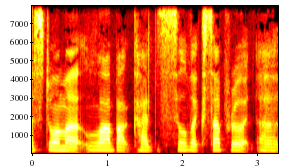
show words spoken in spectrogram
Es domāju, labāk, kad cilvēks saprot, uh,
